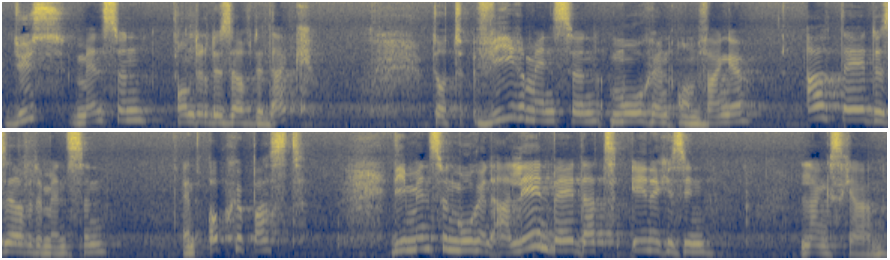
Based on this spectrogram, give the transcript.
dus mensen onder dezelfde dak, tot vier mensen mogen ontvangen. Altijd dezelfde mensen. En opgepast, die mensen mogen alleen bij dat ene gezin langsgaan.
